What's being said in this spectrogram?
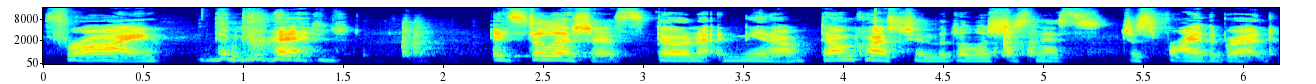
fry, the bread. It's delicious. Don't, you know, don't question the deliciousness. Just fry the bread.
